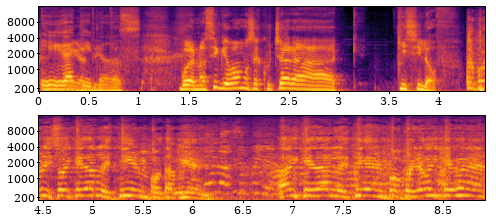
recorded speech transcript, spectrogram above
Y gatitos. Bueno, así que vamos a escuchar a Kisilov. Por eso hay que darle tiempo también. Hay que darle tiempo, pero hay que ver.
